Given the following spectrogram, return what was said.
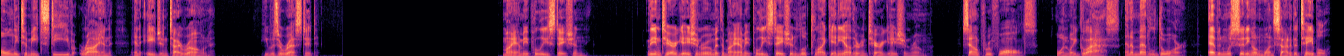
only to meet Steve, Ryan, and Agent Tyrone. He was arrested. Miami Police Station. The interrogation room at the Miami Police Station looked like any other interrogation room. Soundproof walls, one way glass, and a metal door. Evan was sitting on one side of the table,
